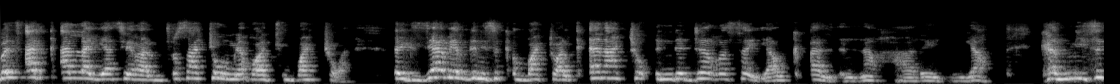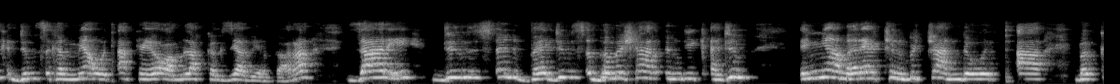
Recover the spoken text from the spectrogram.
በጻድቃን ላይ ያሴራሉ። ጥርሳቸውን ያፏጩባቸዋል እግዚአብሔር ግን ይስቅባቸዋል። ቀናቸው እንደደረሰ ያውቃል እና ሃሌሉያ! ከሚስቅ ድምፅ ከሚያወጣ ከያው አምላክ ከእግዚአብሔር ጋር ዛሬ ድምፅን በድምፅ በመሻር እንዲቀድም እኛ መሪያችን ብቻ እንደወጣ በቃ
